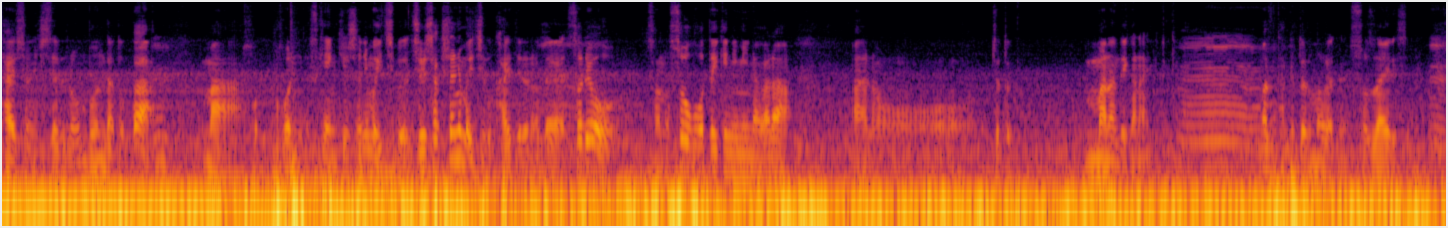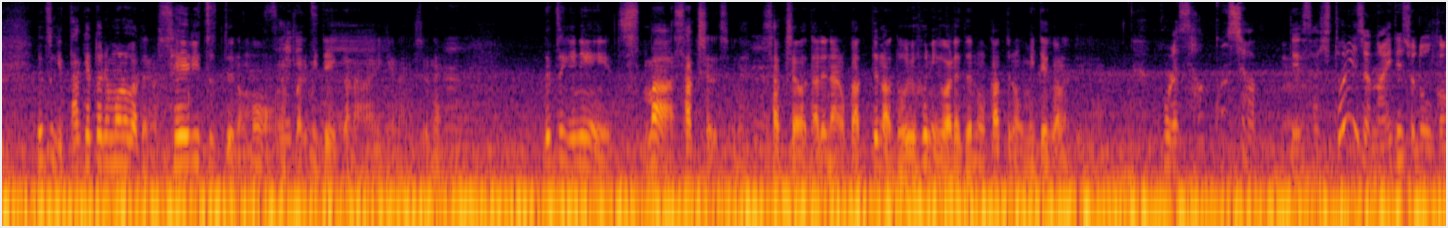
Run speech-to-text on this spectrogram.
対象にしている論文だとか、まあほ本研究書にも一部注釈書にも一部書いてるのでそれをその総合的に見ながら、あのーちょっと学んでいかないといけない、うん。まず竹取物語の素材ですよね。うん。で次竹取物語の成立っていうのもやっぱり見ていかなきゃいけないですよねで次にまあ作者ですよね、うん。作者は誰なのかっていうのはどういうふうに言われてるのかっていうのを見ていかないといけない。これ作者ってさ一人じゃないでしょどう考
